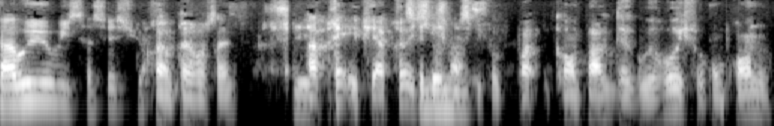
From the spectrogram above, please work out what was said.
Ah oui, oui, ça, c'est sûr. Enfin, après retraite. Après, et puis après aussi, je pense qu'il faut, quand on parle d'Aguero, il faut comprendre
